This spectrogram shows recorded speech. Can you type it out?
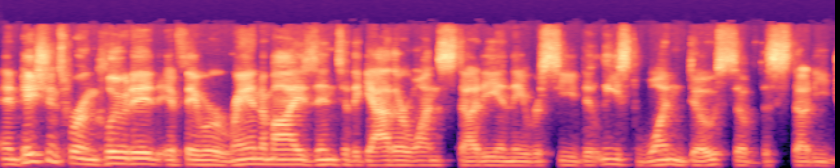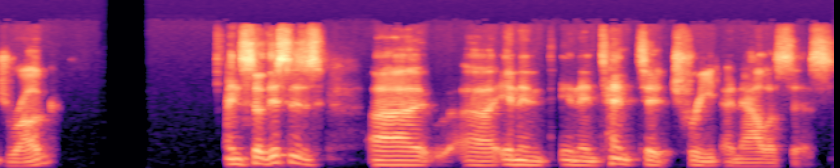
And patients were included if they were randomized into the Gather 1 study and they received at least one dose of the study drug. And so this is uh, uh, an, an intent to treat analysis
